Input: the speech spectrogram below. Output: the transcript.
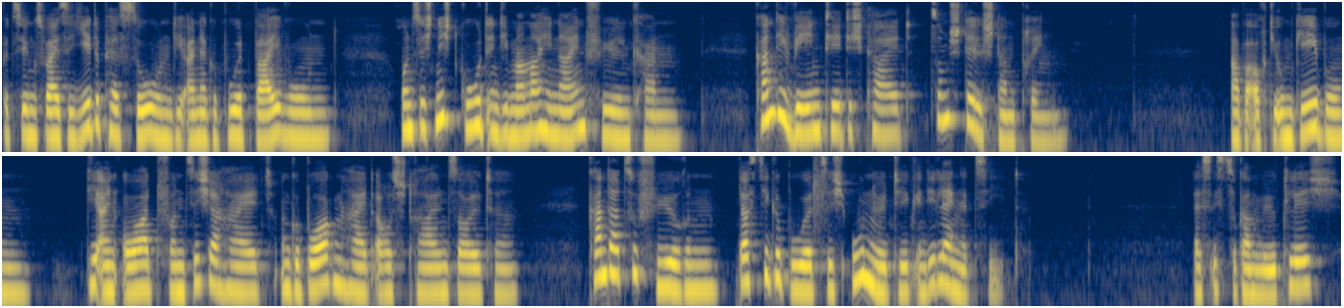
bzw. jede Person, die einer Geburt beiwohnt und sich nicht gut in die Mama hineinfühlen kann, kann die Wehentätigkeit zum Stillstand bringen. Aber auch die Umgebung, die ein Ort von Sicherheit und Geborgenheit ausstrahlen sollte, kann dazu führen, dass die Geburt sich unnötig in die Länge zieht. Es ist sogar möglich,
